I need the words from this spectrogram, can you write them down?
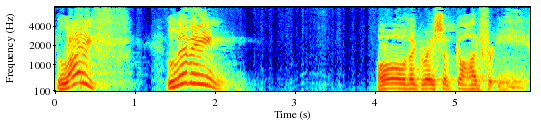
Life. Living. Oh, the grace of God for Eve.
